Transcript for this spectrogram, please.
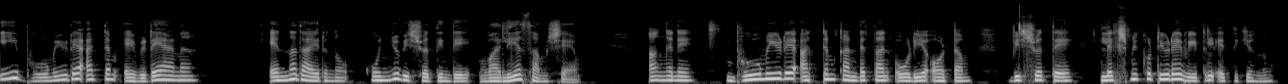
ഈ ഭൂമിയുടെ അറ്റം എവിടെയാണ്? എന്നതായിരുന്നു കുഞ്ഞു വിശ്വത്തിന്റെ വലിയ സംശയം. അങ്ങനെ ഭൂമിയുടെ അറ്റം കണ്ടെത്താൻ ഓടിയ ഓട്ടം വിശ്വത്തെ ലക്ഷ്മിക്കുട്ടിയുടെ വീട്ടിൽ എത്തിക്കുന്നു.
